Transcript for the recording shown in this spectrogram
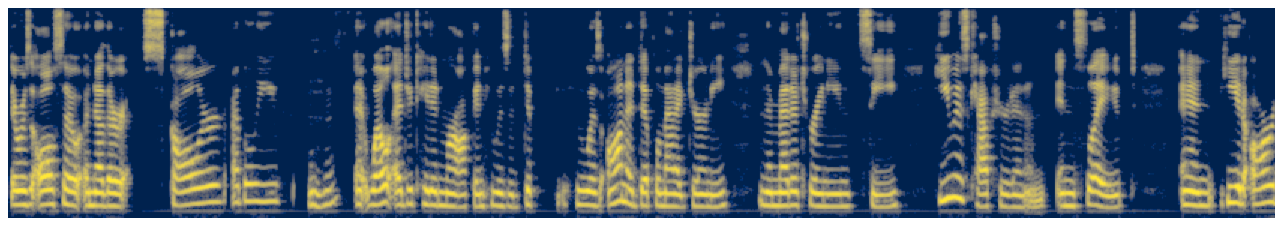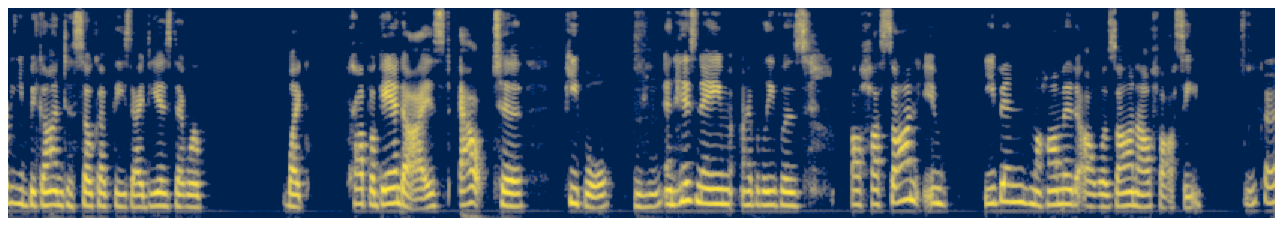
there was also another scholar, I believe, Mhm. a well-educated Moroccan who was a dip- who was on a diplomatic journey in the Mediterranean Sea. He was captured and enslaved, and he had already begun to soak up these ideas that were like propagandized out to people. Mhm. And his name, I believe, was Al Hassan ibn Muhammad al Wazan al Fasi Okay.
